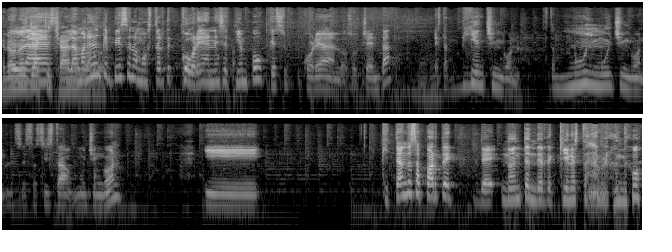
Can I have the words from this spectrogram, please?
Y luego no las- Jackie Chan, la manera en que empiezan a mostrarte Corea en ese tiempo, que es Corea en los 80, está bien chingona. Está muy, muy chingona. Eso sí está muy chingón. Y quitando esa parte de no entender de quién están hablando,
